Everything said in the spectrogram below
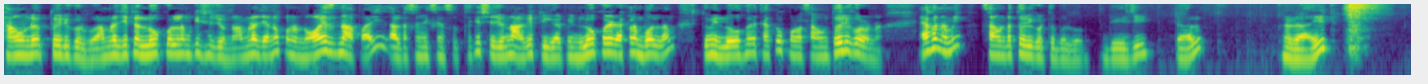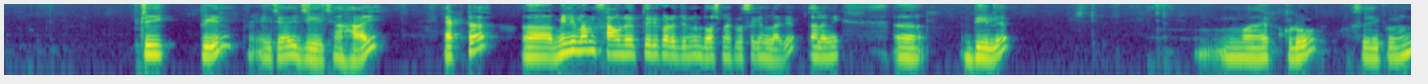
সাউন্ড ওয়েভ তৈরি করব। আমরা যেটা লো করলাম কিসের জন্য আমরা যেন কোনো নয়েজ না পাই আল্ট্রাসনিক সেন্সর থেকে, সেজন্য আগে ট্রিগার পিন লো করে রাখলাম, বললাম, তুমি লো হয়ে থাকো, কোনো সাউন্ড তৈরি করো না। এখন আমি সাউন্ডটা তৈরি করতে বলব। Digital write trig pin H I G H high একটা মিনিমাম সাউন্ড ওয়েভ তৈরি করার জন্য দশ মাইক্রো সেকেন্ড লাগে। তাহলে আমি দিলে মাইক্রো সেকেন্ড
